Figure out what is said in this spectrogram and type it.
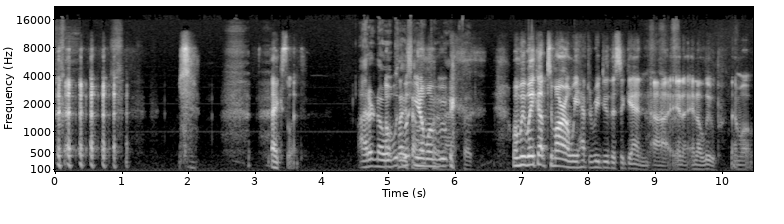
excellent I don't know Oh, what we- place you know, when we- at, but when we wake up tomorrow and we have to redo this again uh, in, a, in a loop then we'll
